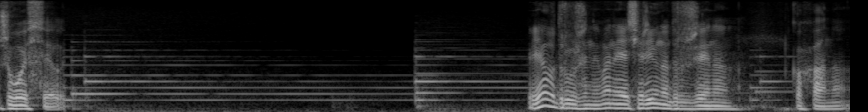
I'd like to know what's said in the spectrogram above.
живої сили. Я одружений, в мене є чарівна дружина, кохана.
